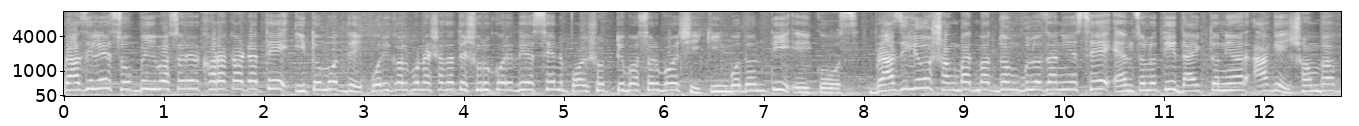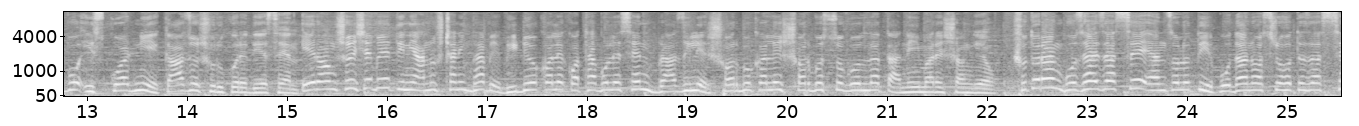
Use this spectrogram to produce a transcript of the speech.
ব্রাজিলের চব্বিশ বছরের খরা কাটাতে ইতোমধ্যেই পরিকল্পনা সাজাতে শুরু করে দিয়েছেন পঁয়ষট্টি বছর বয়সী কিংবদন্তি এই কোচ। ব্রাজিলীয় সংবাদ মাধ্যমগুলো জানিয়েছে, অ্যাঞ্চলতি দায়িত্ব নেওয়ার আগেই সম্ভাব্য স্কোয়াড নিয়ে কাজও শুরু করে দিয়েছেন। এর অংশ হিসেবে তিনি আনুষ্ঠানিকভাবে ভিডিও কলে কথা বলেছেন ব্রাজিলের সর্বকালের সর্বোচ্চ গোলদাতা নেইমারের সঙ্গেও। সুতরাং বোঝাই যাচ্ছে অ্যাঞ্চলতির প্রধান অস্ত্র হতে যাচ্ছে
